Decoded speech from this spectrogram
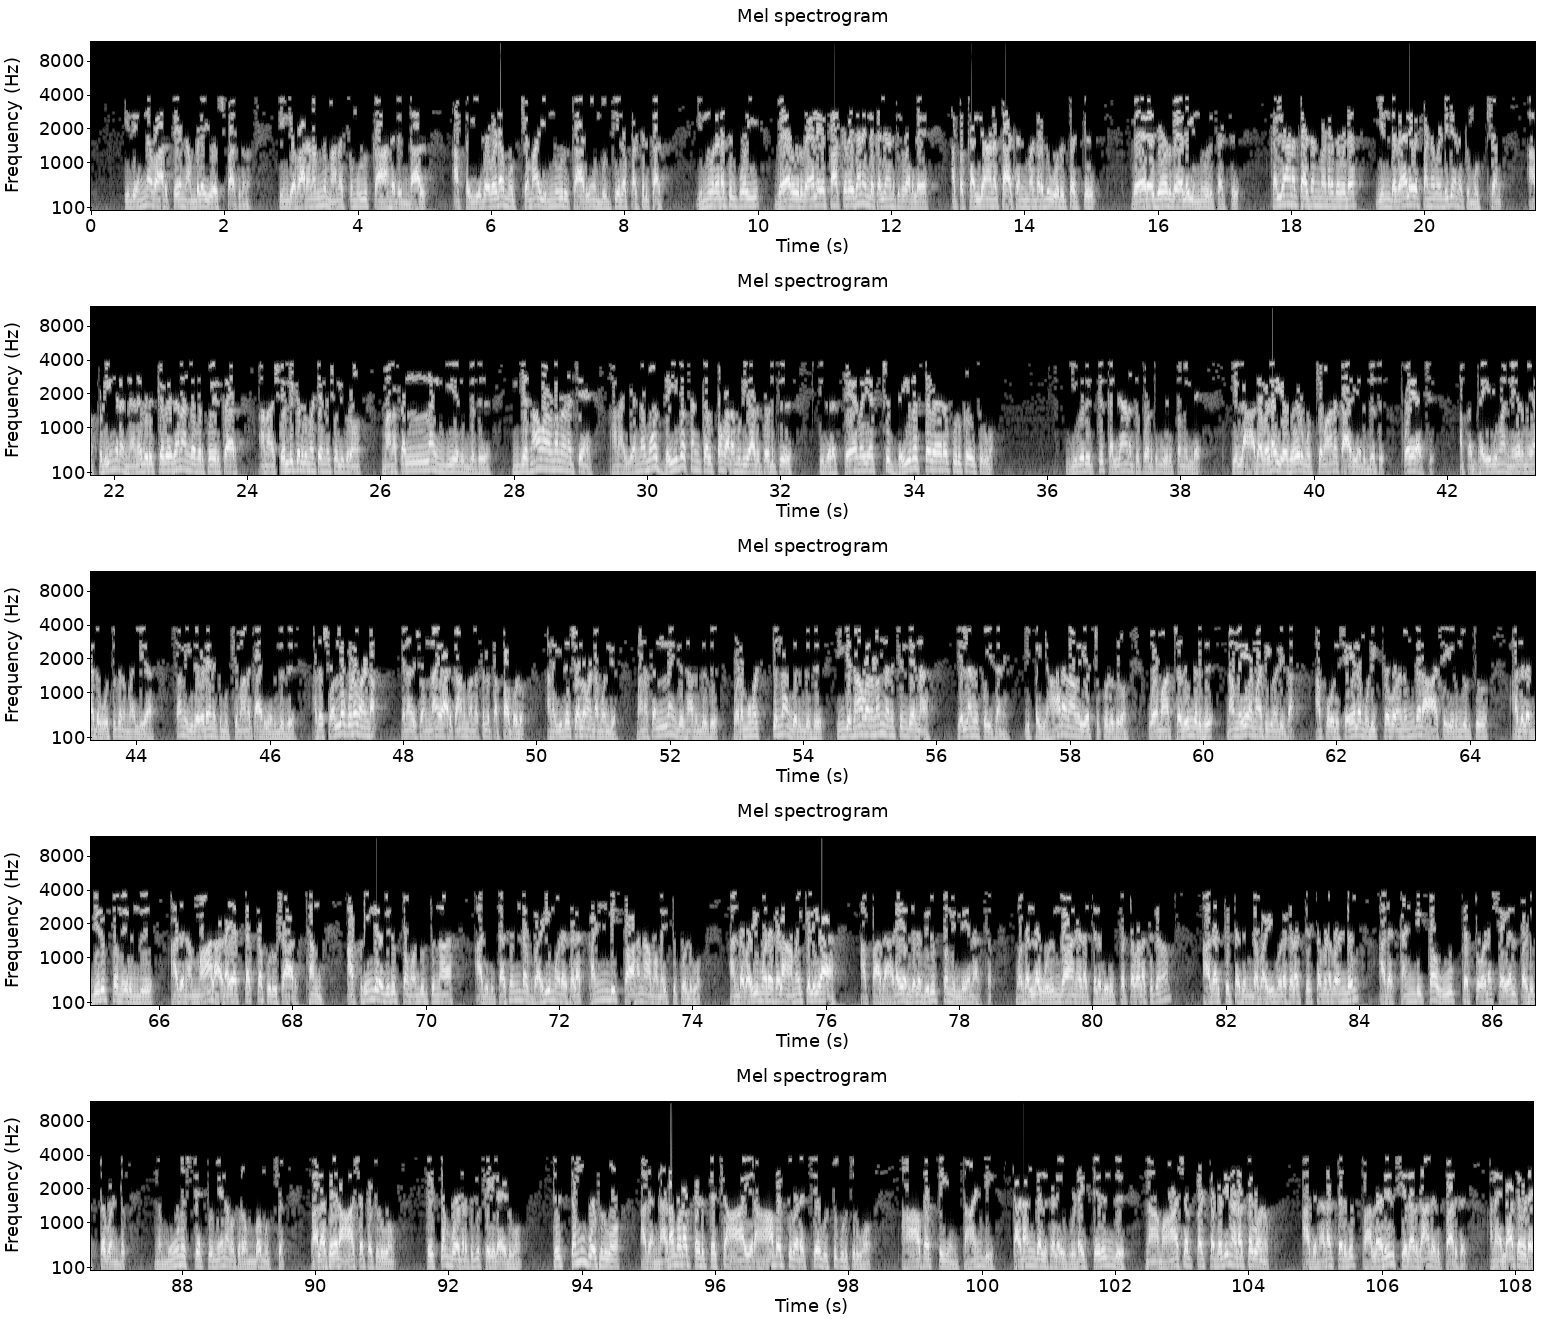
இது என்ன வார்த்தையை நம்மளே யோசிச்சு பாத்துக்கணும் இங்க வரணும்னு மனசு முழுக்க ஆக இருந்தால் அப்ப இதை விட முக்கியமா இன்னொரு காரியம் புத்தியில பட்டிருக்காது. இன்னொரு இடத்துக்கு போய் வேற ஒரு வேலையை பார்க்கவே தானே இந்த கல்யாணத்துக்கு வரல? அப்ப கல்யாணத்தை அட்டன் பண்றது ஒரு தட்டு வேற ஏதோ ஒரு வேலை இன்னொரு தட்டு. கல்யாணத்தை அட்டன் பண்றதை விட இந்த வேலையை பண்ண வேண்டியது எனக்கு முக்கியம். அப்படிங்கிற நினைவிருக்கவே தானே அங்க அவர் போயிருக்கார். ஆனா சொல்லிக்கிறது மட்டும் என்ன சொல்லிக்கிறோம்? மனசெல்லாம் இங்கேயே இருந்தது. இங்கதான் வரணும்னு நினைச்சேன். ஆனா என்னமோ தெய்வ சங்கல்பம் வர முடியாது படுத்து இதுல தேவையற்ற தெய்வத்தை வேற குறுக்க வைத்துருவோம். இவருக்கு கல்யாணத்துக்கு போறதுக்கு விருப்பம் இல்லை இல்ல அதை விட ஏதோ ஒரு முக்கியமான காரியம் இருந்தது. போயாச்சு. அப்ப தைரியமா நேர்மையா அதை ஒத்துக்கணுமா இல்லையா? சாமி இதை விட எனக்கு முக்கியமான காரியம் இருந்தது. அதை சொல்ல கூட வேண்டாம். ஏன்னா அது சொன்னா யாருக்கான மனசுல தப்பா படும். ஆனா இதை சொல்ல வேண்டாம் இல்லையோ? மனசெல்லாம் இங்க இருந்தது. உடம்பு மட்டும்தான் அங்க இருந்தது. இங்கதான் வரணும்னு நினைச்சிருந்தேன்னா எல்லாமே போய் தானே? இப்ப யாரை நாம ஏற்றுக்கொள்கிறோம்? ஏமாற்றுறதுங்கிறது நம்ம ஏமாத்திக்க வேண்டியதுதான். அப்போ ஒரு செயலை முடிக்க வேணுங்கிற ஆசை இருந்துட்டு அதுல விருப்பம் இருந்து அது நம்மால் அடையத்தக்க புருஷார்த்தம் அப்படிங்கிற விருப்பம் வந்துட்டுனா அதுக்கு தகுந்த வழிமுறைகளை கண்டிப்பாக நாம் அமைத்துக் கொள்வோம். அந்த வழிமுறைகளை அமைக்கலையா? அப்ப அதை அடையறதுல விருப்பம் இல்லைன்னு அர்த்தம். முதல்ல ஒழுங்கான இடத்துல விருப்பத்தை வளர்த்துக்கணும். அதற்கு தகுந்த வழிமுறைகளை திட்டமிட வேண்டும். அதை கண்டிப்பா ஊக்கத்தோட செயல்படுத்த வேண்டும். இந்த மூணு ஸ்டெப்புமே நமக்கு ரொம்ப முக்கியம். பல பேர் ஆசைப்பட்டுடுவோம். திட்டம் போடுறதுக்கு ஃபெயில் ஆயிடுவோம். திட்டம் போட்டுடுவோம். அதை நடைமுறைப்படுத்தச்சு ஆயிரம் ஆபத்து வரைச்சே விட்டு கொடுத்துருவோம் ஆபத்தையும் தாண்டி தடங்கல்களை உடைத்தெறிந்து நாம் ஆசைப்பட்டபடி நடத்த வேணும். அது நடத்துறது பலரில் சிலர் தான் இருப்பார்கள். ஆனா எல்லாத்த விட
